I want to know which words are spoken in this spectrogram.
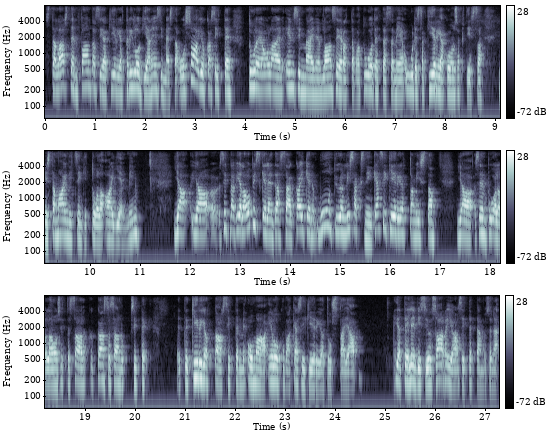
sitä lasten fantasiakirja trilogian ensimmäistä osaa, joka sitten tulee olemaan ensimmäinen lanseerattava tuote tässä meidän uudessa kirjakonseptissa, mistä mainitsinkin tuolla aiemmin. Ja, ja sitten mä vielä opiskelen tässä kaiken muun työn lisäksi niin käsikirjoittamista, ja sen puolella on sitten saa, kanssa saanut sitten että kirjoittaa sitten omaa elokuvakäsikirjoitusta ja, ja televisiosarjaa sitten tämmöisenä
